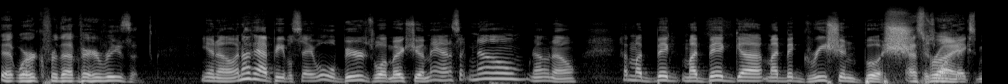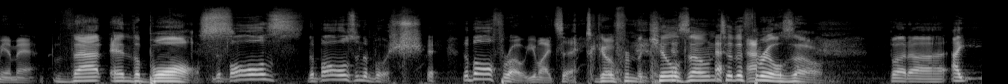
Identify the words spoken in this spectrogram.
at work for that very reason. you know, and I've had people say, "Well, beard's what makes you a man." It's like, no, no, no. Have my big, my big, uh, my big Grecian bush. That's right. What makes me a man. That and the balls. The balls, the balls, and the bush. the ball throw, you might say. to go from the kill zone to the thrill zone. But uh, I.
